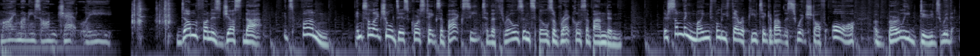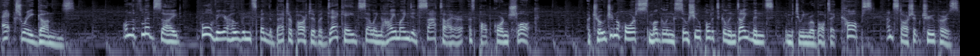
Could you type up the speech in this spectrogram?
My money's on Jet Li. Dumb fun is just that. It's fun. Intellectual discourse takes a backseat to the thrills and spills of reckless abandon. There's something mindfully therapeutic about the switched off awe of burly dudes with x ray guns. On the flip side, Paul Verhoeven spent the better part of a decade selling high minded satire as popcorn schlock. A Trojan horse smuggling socio political indictments in between robotic cops and Starship Troopers.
